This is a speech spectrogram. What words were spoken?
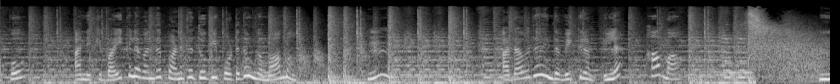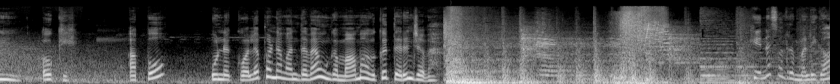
அப்போ அன்னைக்கு பைக்ல வந்து பணத்தை தூக்கி போட்டது உங்க மாமா. ம். அதாவது இந்த விக்ரம் இல்ல? ஆமா. ம் ஓகே. அப்போ உன்னை கொலை பண்ண வந்தவன் உங்க மாமாவுக்கு தெரிஞ்சவன். என்ன சொல்ற மல்லிகா?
